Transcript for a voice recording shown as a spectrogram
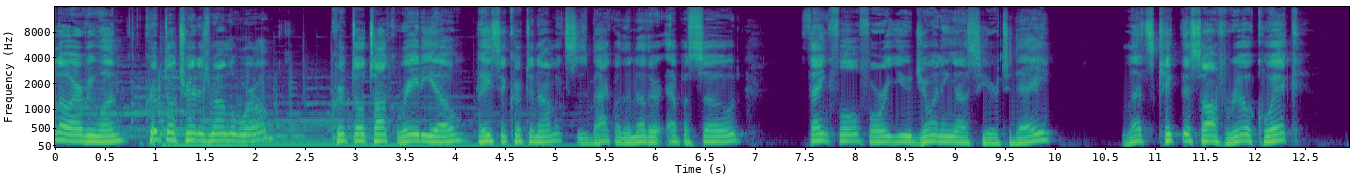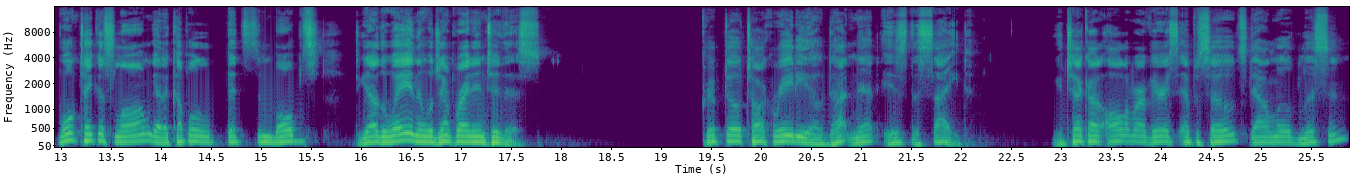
Hello, everyone. Crypto traders around the world. Crypto Talk Radio, Basic Cryptonomics, is back with another episode. Thankful for you joining us here today. Let's kick this off real quick. Won't take us long. Got a couple bits and bulbs to get out of the way, and then we'll jump right into this. CryptoTalkRadio.net is the site. You can check out all of our various episodes, download, listen.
